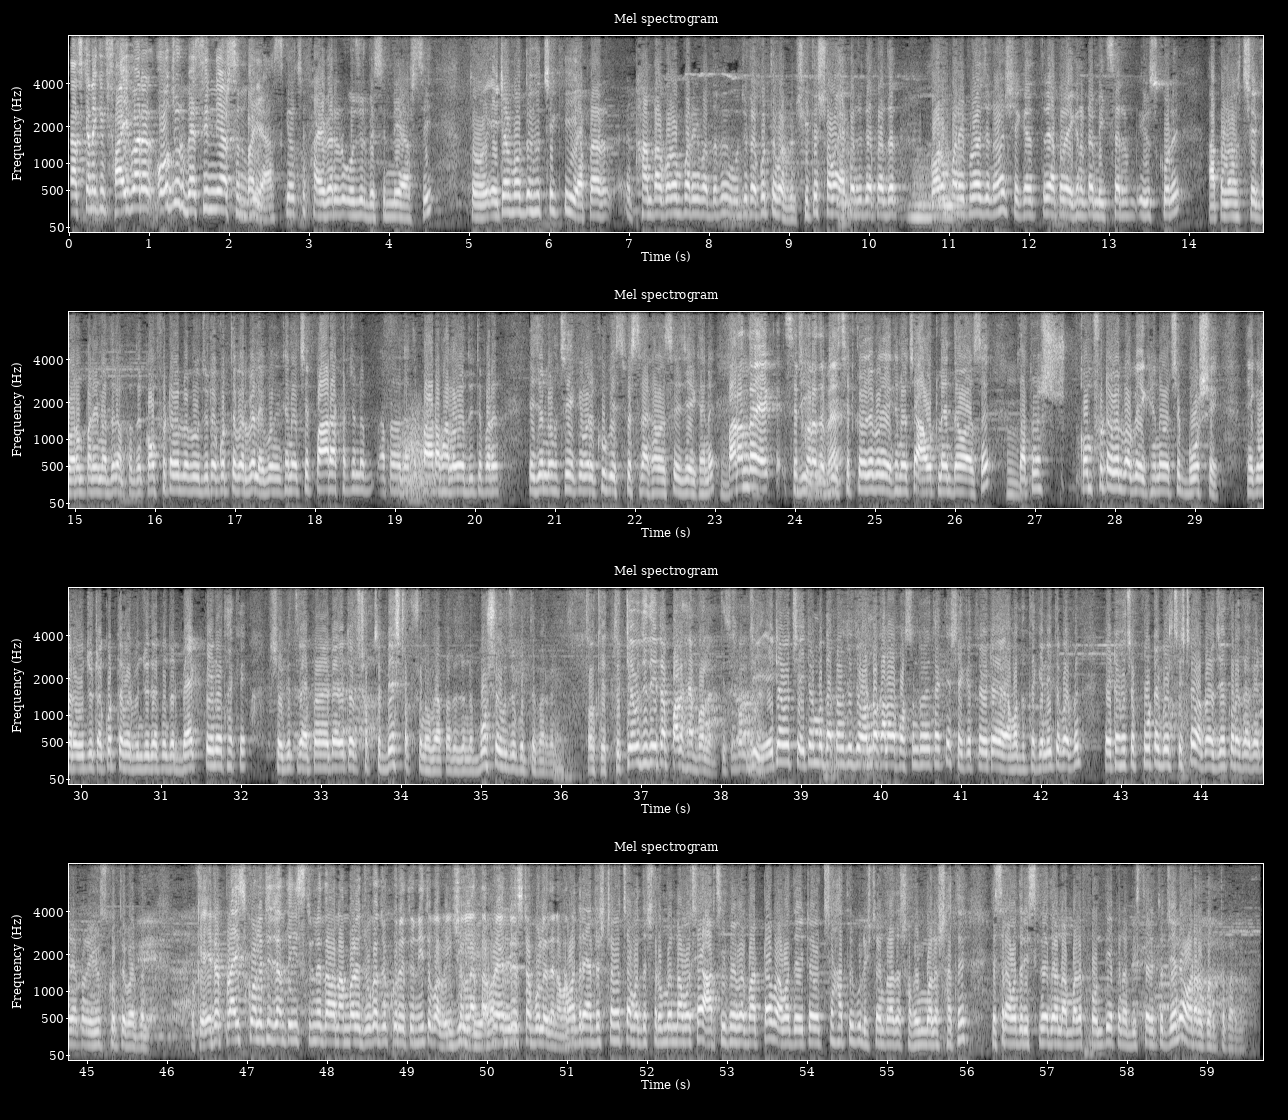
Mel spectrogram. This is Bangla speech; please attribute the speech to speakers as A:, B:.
A: আজকে নাকি ফাইবারের অজুর বেসিন নিয়ে আসছেন ভাই।
B: আজকে হচ্ছে ফাইবারের ওজুর বেসিন নিয়ে আসছি। তো এটার মধ্যে হচ্ছে কি, আপনার ঠান্ডা গরম পানির মাধ্যমে উজুটা করতে পারবেন। শীতের সময় এখন যদি আপনাদের গরম পানির প্রয়োজন হয়, সেক্ষেত্রে আপনারা এখানে একটা মিক্সার ইউজ করে আপনারা হচ্ছে গরম পানির মাধ্যমে আপনাদের কমফোর্টেবল ভাবে উজুটা করতে পারবেন এবং এখানে হচ্ছে পা রাখার জন্য আপনারা যাতে পাটা ভালোভাবে দিতে পারেন। এই জন্য হচ্ছে একেবারে খুব স্পেস রাখা হয়েছে যে এখানে।
A: বারান্দায় সেট করা যাবে?
B: সেট করা যাবে এখানে হচ্ছে আউটলাইন দেওয়া আছে। তো আপনারা কমফোর্টেবল ভাবে এখানে হচ্ছে বসে একেবারে উজুটা করতে পারবেন। যদি আপনাদের ব্যাক পেইনও থাকে সেক্ষেত্রে আপনারা এটা এটা সবচেয়ে বেস্ট অপশন হবে আপনাদের জন্য। বসে উজু করতে পারবেন।
A: ওকে তো কেউ যদি এটা পারে হ্যাঁ বলেন কিছু বলেন।
B: জি এটা হচ্ছে এটার মধ্যে আপনার যদি অন্য কালার পছন্দ হয়ে থাকে সেক্ষেত্রে এটা আমাদের থেকে নিতে পারবেন। এটা হচ্ছে পোর্টেবল সিস্টেম আপনারা যে কোনো জায়গায় এটা আপনারা ইউজ করতে পারবেন।
A: ওকে এটা প্রাইস কোয়ালিটি জানতে স্ক্রিনে দেওয়া নাম্বারে যোগাযোগ করে তো নিতে পারবে। ইনশাআল্লাহ তারপর অ্যাড্রেসটা বলে দেন আমাদের।
B: আমাদের অ্যাড্রেসটা হচ্ছে আমাদের শোরুমের নাম হচ্ছে আরসি পেপার বাটটা আমাদের এটা হচ্ছে হাতিরপুল ইস্টার্ন প্লাজা শপিং মলের সাথে। এছাড়া আমাদের স্ক্রিনে দেওয়া নাম্বারে ফোন দিয়ে আপনারা বিস্তারিত জেনে অর্ডার করতে পারবেন।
